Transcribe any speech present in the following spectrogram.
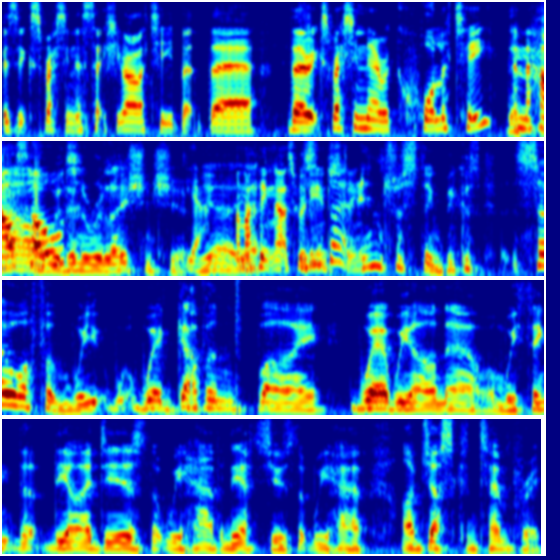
as expressing their sexuality, but they're they're expressing their equality their in the household within a relationship. Yeah, yeah and yeah. I think that's really Isn't interesting. That interesting because so often we we're governed by where we are now, and we think that the ideas that we have and the attitudes that we have are just contemporary.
